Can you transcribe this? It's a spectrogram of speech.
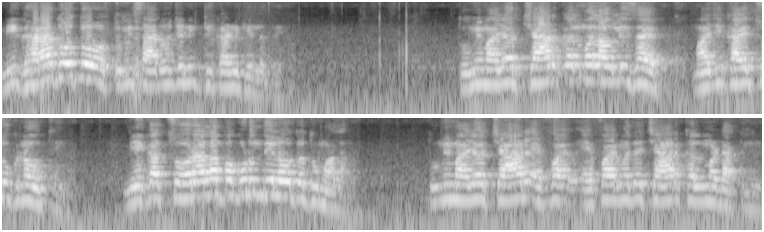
मी घरात होतो तुम्ही सार्वजनिक ठिकाणी केलं ते. तुम्ही माझ्यावर चार कलम लावली साहेब. माझी काही चूक नव्हती. मी एका चोराला पकडून दिलं होतं तुम्हाला. तुम्ही माझ्यावर चार एफ आय एफ आयमध्ये चार कलम टाकली.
